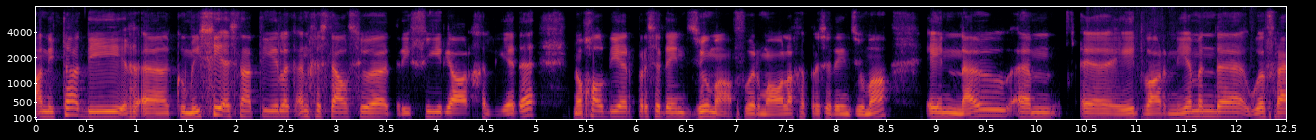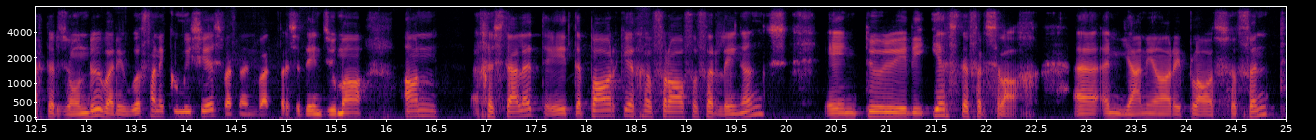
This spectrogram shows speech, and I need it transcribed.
Anita, die uh, kommissie is natuurlik ingestel so 3, 4 jaar gelede, nogal deur president Zuma, voormalige president Zuma, en nou ehm um, uh, het waarnemende hoofregter Zondo wat die hoof van die kommissie is wat wat president Zuma aan gestel het, het 'n paar keer gevra vir verlengings. En toe het die eerste verslag uh in Januarie plaasgevind.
